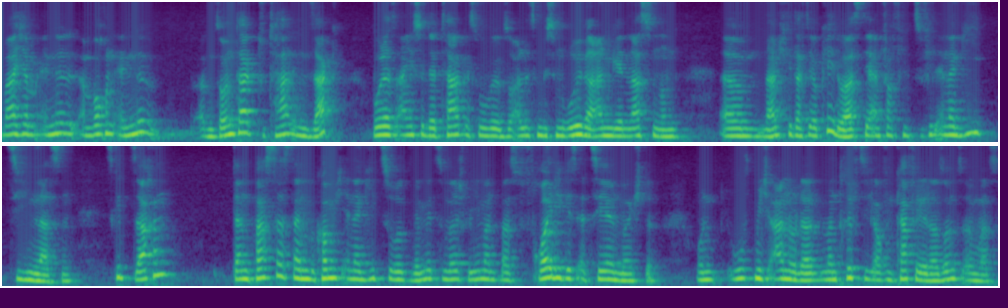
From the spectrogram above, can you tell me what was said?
war ich am Ende, am Wochenende, am Sonntag total im Sack, wo das eigentlich so der Tag ist, wo wir so alles ein bisschen ruhiger angehen lassen und ähm, da habe ich gedacht, ja, okay, du hast dir einfach viel zu viel Energie ziehen lassen. Es gibt Sachen, dann passt das, dann bekomme ich Energie zurück. Wenn mir zum Beispiel jemand was Freudiges erzählen möchte und ruft mich an oder man trifft sich auf einen Kaffee oder sonst irgendwas,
